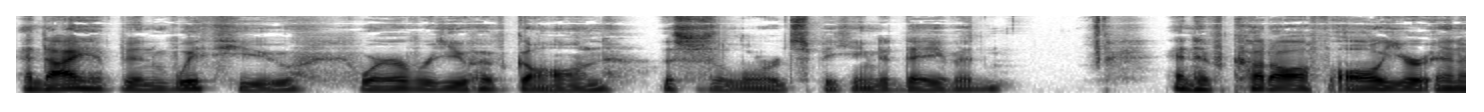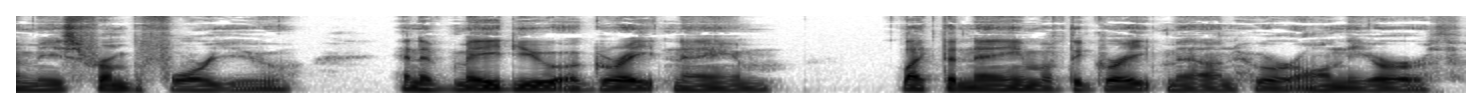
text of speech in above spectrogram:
And I have been with you wherever you have gone. This is the Lord speaking to David and have cut off all your enemies from before you, and have made you a great name, like the name of the great men who are on the earth.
